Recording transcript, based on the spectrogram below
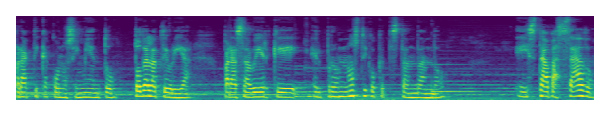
práctica, conocimiento, toda la teoría para saber que el pronóstico que te están dando está basado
